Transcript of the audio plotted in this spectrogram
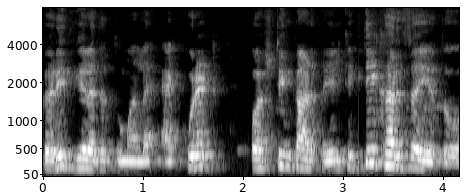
करीत गेलं तर तुम्हाला ॲक्युरेट कॉस्टिंग काढता येईल. की किती खर्च येतो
